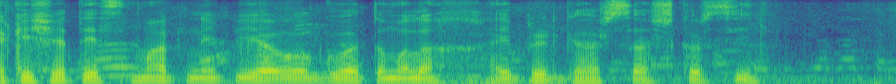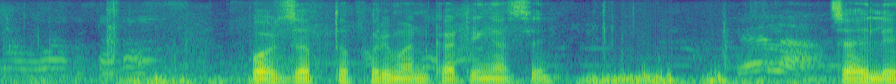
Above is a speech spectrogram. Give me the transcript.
একই সাথে স্মার্ট নেপিয়া ও গুয়াতমালা হাইব্রিড ঘাস চাষ করছি। পর্যাপ্ত পরিমাণ কাটিং আছে। চাইলে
